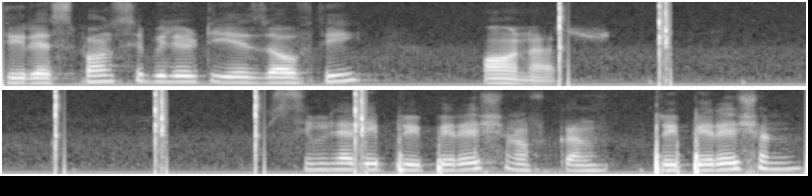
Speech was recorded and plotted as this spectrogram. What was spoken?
the responsibility is of the owner. Similarly preparation of preparation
